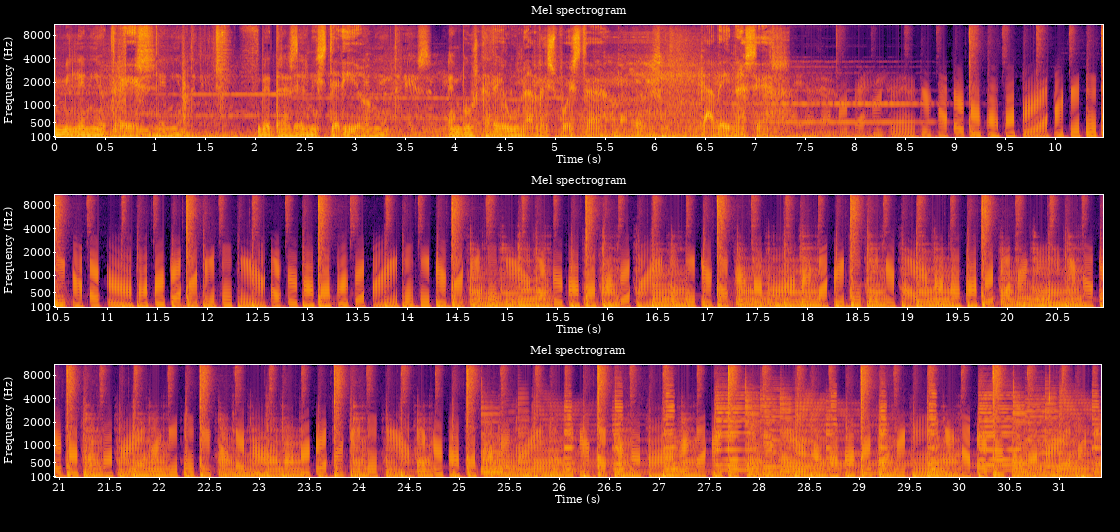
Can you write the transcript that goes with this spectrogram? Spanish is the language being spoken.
Milenio 3. Detrás del misterio. En busca de una respuesta. Cadena Ser.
